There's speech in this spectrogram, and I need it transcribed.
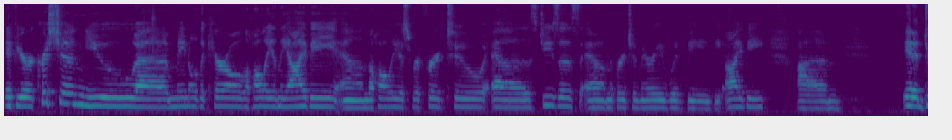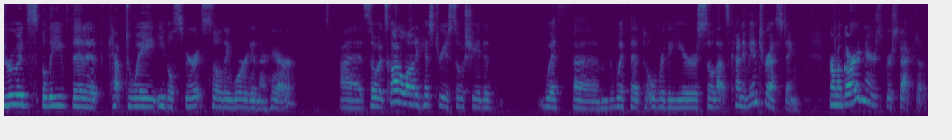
if you're a Christian, you uh, may know the carol, The Holly and the Ivy, and the holly is referred to as Jesus, and the Virgin Mary would be the ivy. Um, it, Druids believed that it kept away evil spirits, so they wore it in their hair. Uh, so it's got a lot of history associated with um, with it over the years, so that's kind of interesting. From a gardener's perspective,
